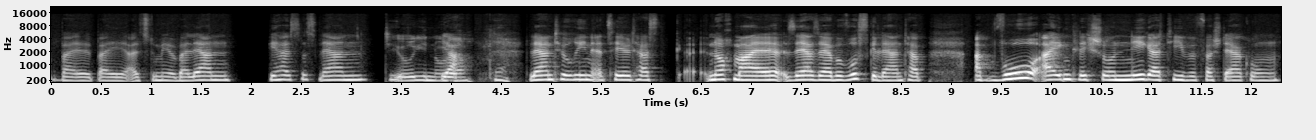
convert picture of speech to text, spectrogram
bei, bei, als du mir über Lernen wie heißt es, Lerntheorien oder ja, ja. Lerntheorien erzählt hast, nochmal sehr, sehr bewusst gelernt habe, ab wo eigentlich schon negative Verstärkungen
